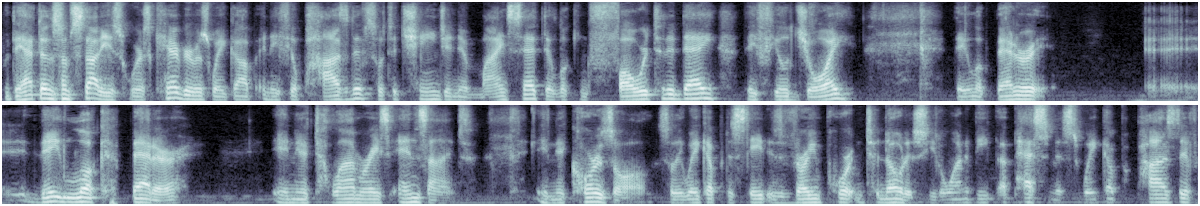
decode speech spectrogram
But they have done some studies where caregivers wake up and they feel positive. So it's a change in their mindset. They're looking forward to the day. They feel joy. They look better. Eh, they look better in their telomerase enzymes in their cortisol. So they wake up in a state is very important to notice. You don't want to be a pessimist. Wake up positive,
